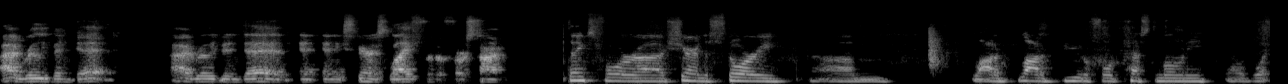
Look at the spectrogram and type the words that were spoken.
i had really been dead I had really been dead and, and experienced life for the first time. Thanks for uh, sharing the story. Um, a lot of lot of beautiful testimony of what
